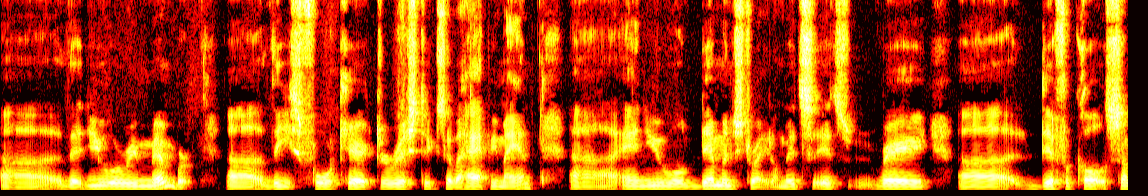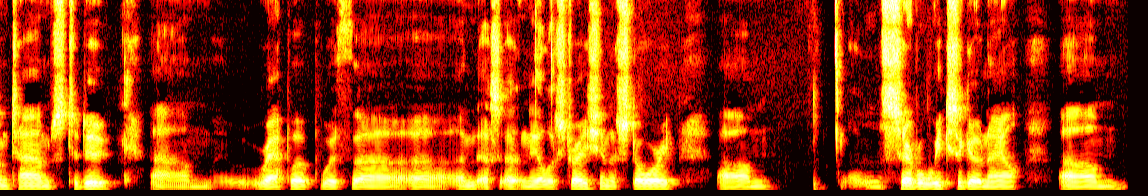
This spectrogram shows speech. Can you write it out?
uh, that you will remember uh, these four characteristics of a happy man, uh, and you will demonstrate them. It's it's very uh, difficult sometimes to do. Um, wrap up with uh, uh, an, an, illustration, a story. Um, several weeks ago now, um,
